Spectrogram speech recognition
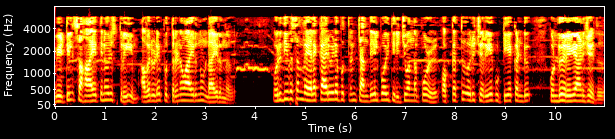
വീട്ടിൽ സഹായത്തിന് ഒരു സ്ത്രീയും അവരുടെ പുത്രനുമായിരുന്നു ഉണ്ടായിരുന്നത്. ഒരു ദിവസം വേലക്കാരിയുടെ പുത്രൻ ചന്തയിൽ പോയി തിരിച്ചു വന്നപ്പോൾ ഒക്കത്ത് ഒരു ചെറിയ കുട്ടിയെ കണ്ട് കൊണ്ടുവരികയാണ് ചെയ്തത്.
